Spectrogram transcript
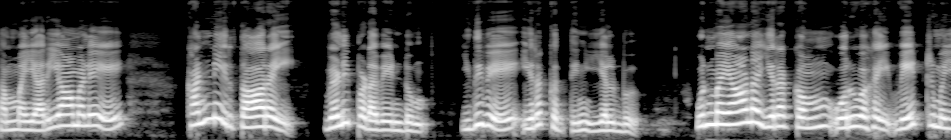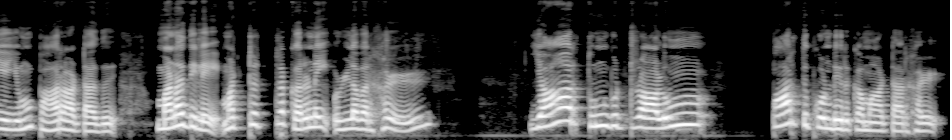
தம்மை அறியாமலே கண்ணீர் தாரை வெளிப்பட வேண்டும். இதுவே இரக்கத்தின் இயல்பு. உண்மையான இரக்கம் ஒருவகை வேற்றுமையையும் பாராட்டாது. மனதிலே மற்றற்ற கருணை உள்ளவர்கள் யார் துன்புற்றாலும் பார்த்து கொண்டிருக்க மாட்டார்கள்.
